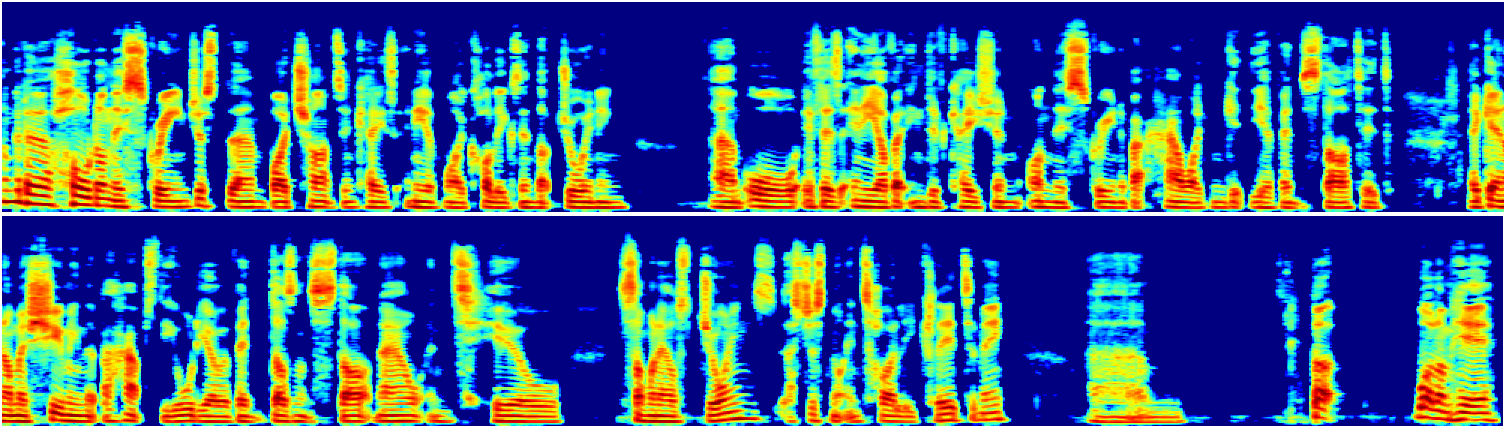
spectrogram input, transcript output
I'm going to hold on this screen just um, by chance in case any of my colleagues end up joining, um, or if there's any other indication on this screen about how I can get the event started. Again, I'm assuming that perhaps the audio event doesn't start now until someone else joins. That's just not entirely clear to me. Um, but while I'm here,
